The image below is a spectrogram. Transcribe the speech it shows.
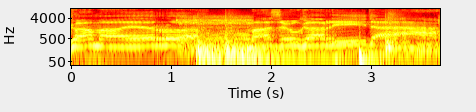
cama error, más garida.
